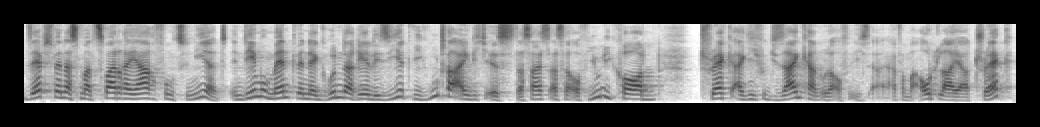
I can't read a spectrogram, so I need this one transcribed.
selbst wenn das mal zwei, drei Jahre funktioniert, in dem Moment, wenn der Gründer realisiert, wie gut er eigentlich ist, das heißt, dass er auf Unicorn-Track eigentlich wirklich sein kann oder auf ich einfach mal Outlier-Track,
